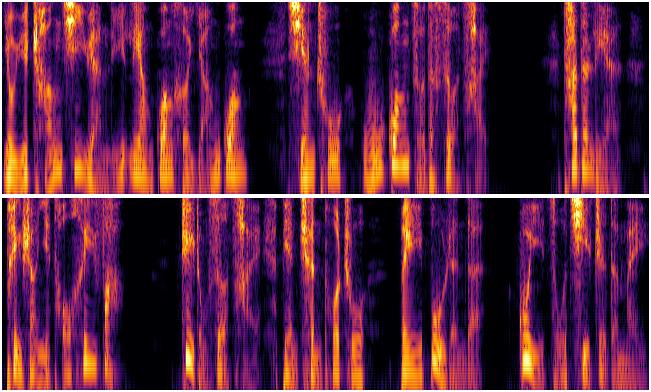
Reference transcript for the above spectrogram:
由于长期远离亮光和阳光。显出无光泽的色彩，他的脸配上一头黑发，这种色彩便衬托出北部人的贵族气质的美。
